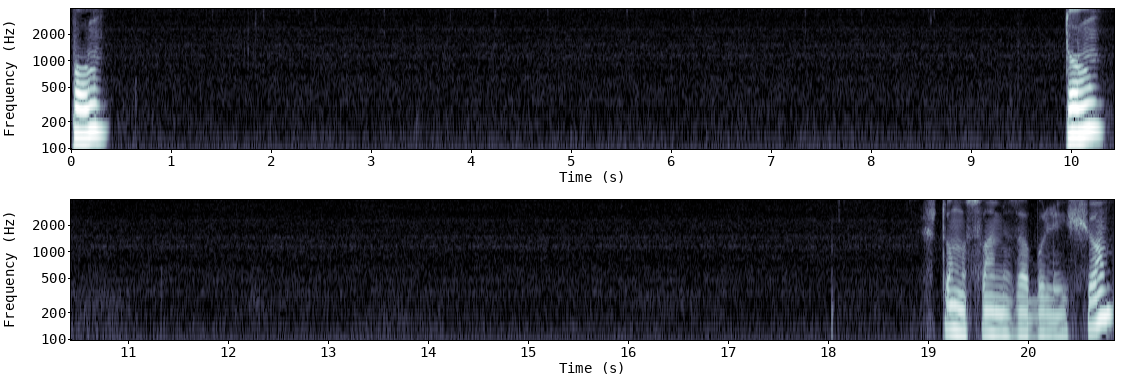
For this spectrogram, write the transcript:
Пу. Ту. Что мы с вами забыли еще?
